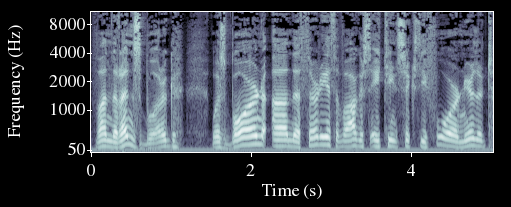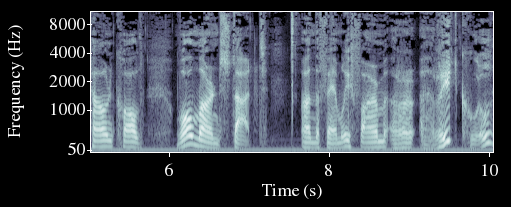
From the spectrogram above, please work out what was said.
van Rensburg was born on the 30th of August 1864 near the town called Wolmaransstad on the family farm Rietkuil,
